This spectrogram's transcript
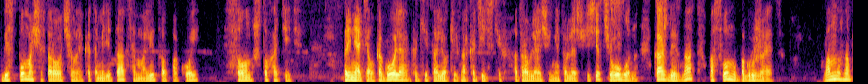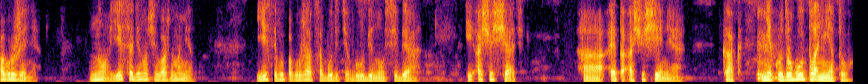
Без помощи второго человека. Это медитация, молитва, покой, сон, что хотите. Принятие алкоголя, каких-то легких наркотических, отравляющих, не отравляющих веществ, чего угодно. Каждый из нас по-своему погружается. Вам нужно погружение. Но есть один очень важный момент. Если вы погружаться будете в глубину себя и ощущать а, это ощущение как некую другую планету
